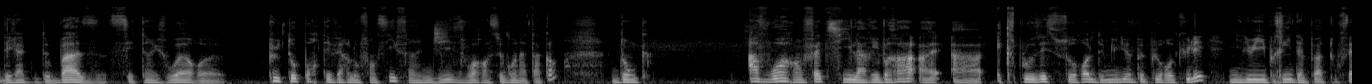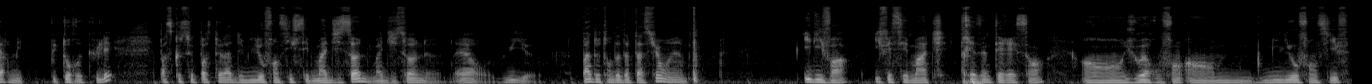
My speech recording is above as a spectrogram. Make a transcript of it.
déjà que de base, c'est un joueur euh, plutôt porté vers l'offensif, un Giz, voire un second attaquant. Donc, à voir en fait s'il arrivera à, exploser ce rôle de milieu un peu plus reculé, milieu hybride un peu à tout faire, mais plutôt reculé, parce que ce poste-là de milieu offensif, c'est Madison. Madison, euh, d'ailleurs, lui, euh, pas de temps d'adaptation. Hein il y va, il fait ses matchs très intéressants en joueur en milieu offensif.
